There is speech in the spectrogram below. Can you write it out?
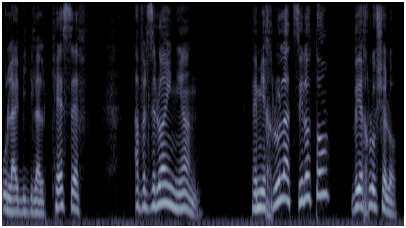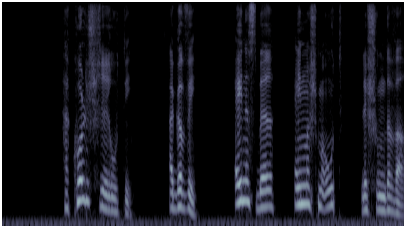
אולי בגלל כסף, אבל זה לא העניין. הם יכלו להציל אותו, ויכלו שלא. הכל שרירותי, אגבי. אין הסבר, אין משמעות לשום דבר.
